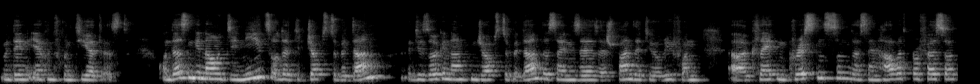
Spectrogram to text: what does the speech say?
mit denen er konfrontiert ist. Und das sind genau die Needs oder die Jobs to be done, die sogenannten Jobs to be done. Das ist eine sehr, sehr spannende Theorie von äh, Clayton Christensen, das ist ein Harvard-Professor,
